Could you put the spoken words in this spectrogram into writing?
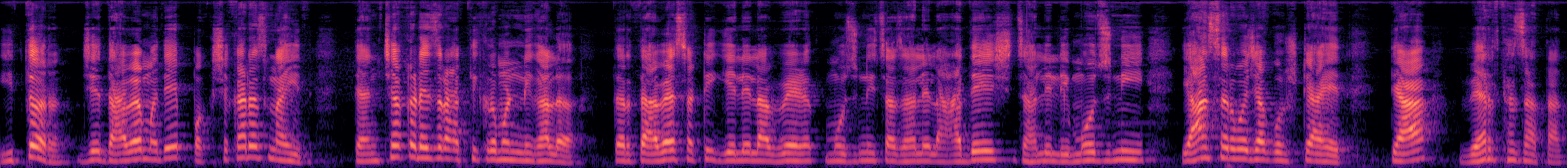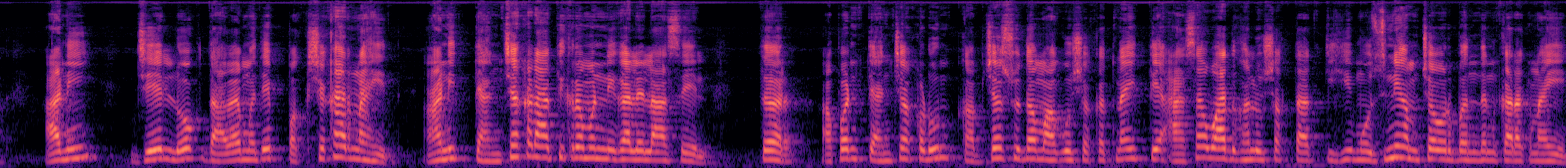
इतर जे दाव्यामध्ये पक्षकारच नाहीत त्यांच्याकडे जर अतिक्रमण निघालं तर दाव्यासाठी गेलेला वेळ मोजणीचा झालेला आदेश झालेली मोजणी या सर्व ज्या गोष्टी आहेत त्या व्यर्थ जातात. आणि जे लोक दाव्यामध्ये पक्षकार नाहीत आणि त्यांच्याकडे अतिक्रमण निघालेलं असेल तर आपण त्यांच्याकडून कब्जासुद्धा मागू शकत नाही. ते असा वाद घालू शकतात की ही मोजणी आमच्यावर बंधनकारक नाही.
